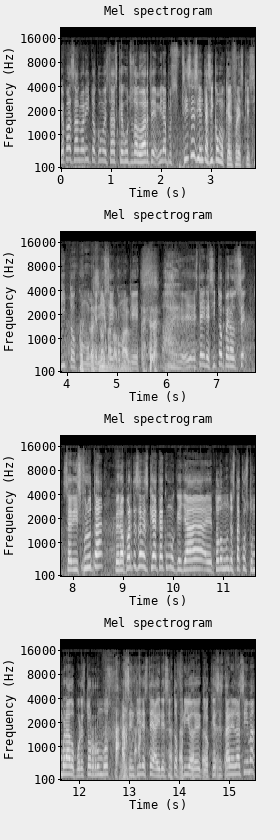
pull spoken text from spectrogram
¿Qué pasa, Alvarito? ¿Cómo estás? Qué gusto saludarte. Mira, pues sí se siente así como que el fresquecito, como que no sé, como que este airecito, pero se, disfruta. Pero aparte, ¿sabes qué? Acá como que ya eh, todo el mundo está acostumbrado por estos rumbos a sentir este airecito frío de lo que es estar en la cima.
